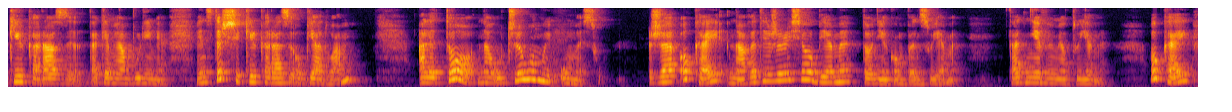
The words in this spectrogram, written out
kilka razy, tak ja miałam bulimię, więc też się kilka razy objadłam, ale to nauczyło mój umysł, że okej, okay, nawet jeżeli się objemy, to nie kompensujemy, tak, nie wymiotujemy. Okej, okay,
